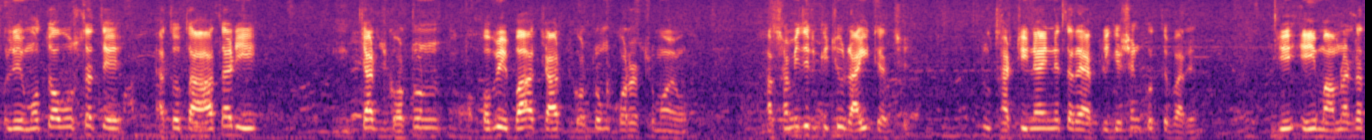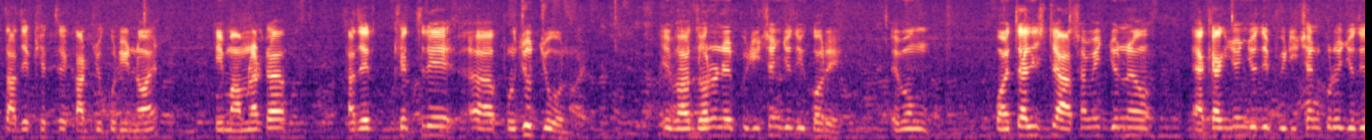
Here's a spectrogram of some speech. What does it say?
ফলে মতো অবস্থাতে এত তাড়াতাড়ি চার্জ গঠন হবে বা চার্জ গঠন করার সময়ও আসামিদের কিছু রাইট আছে। টু থার্টি নাইনে তারা অ্যাপ্লিকেশন করতে পারেন যে এই মামলাটা তাদের ক্ষেত্রে কার্যকরী নয়, এই মামলাটা তাদের ক্ষেত্রে প্রযোজ্যও নয়। এই ধরনের পিটিশন যদি করে এবং পঁয়তাল্লিশটা আসামির জন্য এক একজন যদি পিটিশন করে যদি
